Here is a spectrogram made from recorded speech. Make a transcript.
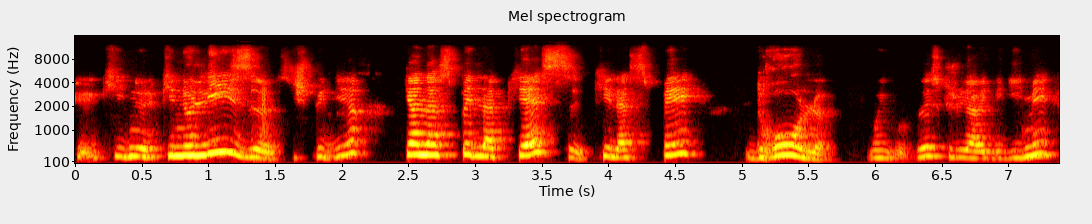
qu'ils ne, ne, lisent, si je puis dire, qu'un aspect de la pièce qui est l'aspect drôle. vous voyez ce que je veux dire avec des guillemets?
